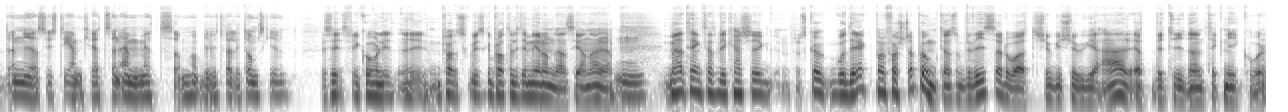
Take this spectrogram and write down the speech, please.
den nya systemkretsen M1 som har blivit väldigt omskriven. Precis, vi, kommer lite, vi ska prata lite mer om den senare. Mm. Men jag tänkte att vi kanske ska gå direkt på den första punkten som bevisar då att 2020 är ett betydande teknikår.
